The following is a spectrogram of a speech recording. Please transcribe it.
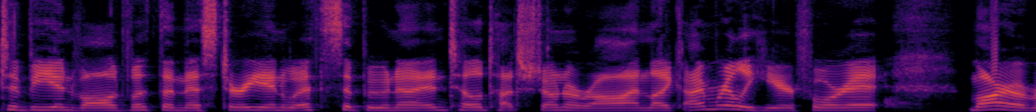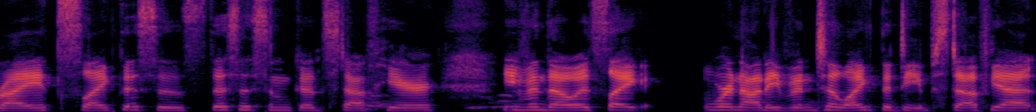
to be involved with the mystery and with Sibuna until Touchstone of Ra. Like, I'm really here for it. Mara writes, like, this is this is some good stuff here, even though it's like we're not even to like the deep stuff yet.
